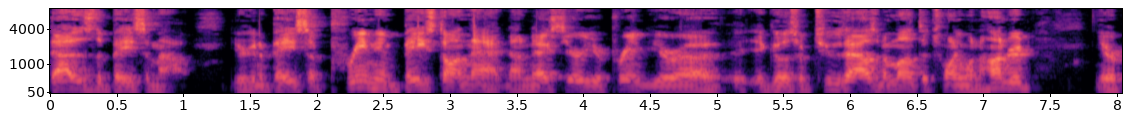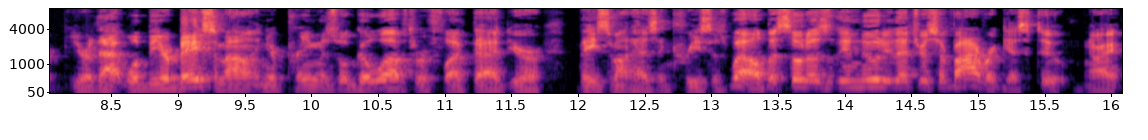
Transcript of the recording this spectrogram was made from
that is the base amount. You're going to base a premium based on that. Now next year your premium your uh, it goes from 2000 a month to 2100. Your your that will be your base amount and your premiums will go up to reflect that your base amount has increased as well, but so does the annuity that your survivor gets too, all right?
